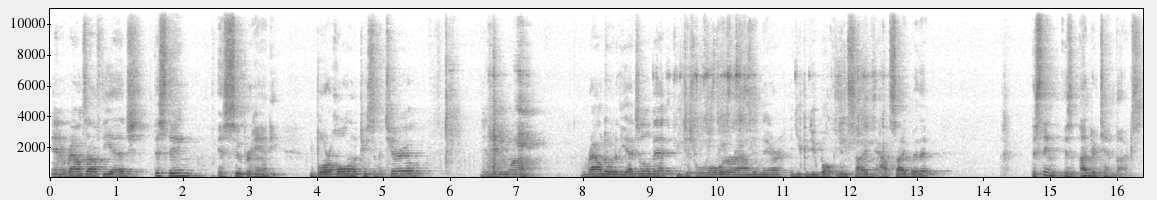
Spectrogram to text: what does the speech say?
and it rounds off the edge. This thing is super handy. You bore a hole in a piece of material, and then you want to round over the edge a little bit. You just roll it around in there, and you can do both inside and outside with it. This thing is under 10 bucks.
